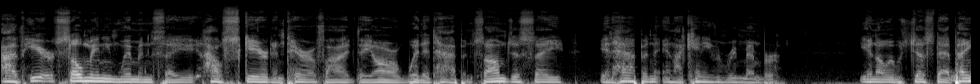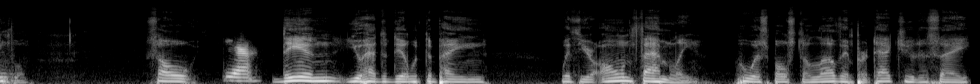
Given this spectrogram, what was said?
I've heard so many women say how scared and terrified they are when it happened. Some just say it happened and I can't even remember. You know, it was just that Mhm. painful. So Yeah. then you had to deal with the pain with your own family who is supposed to love and protect you to say,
